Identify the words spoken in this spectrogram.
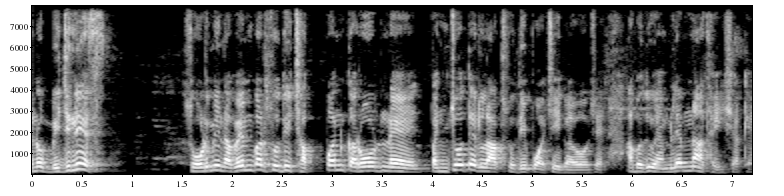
એનો બિઝનેસ સોળમી નવેમ્બર સુધી છપ્પન કરોડ ને પંચોતેર લાખ સુધી પહોંચી ગયો છે. આ બધું એમ્બ્લેમ ના થઈ શકે.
